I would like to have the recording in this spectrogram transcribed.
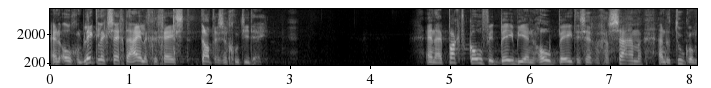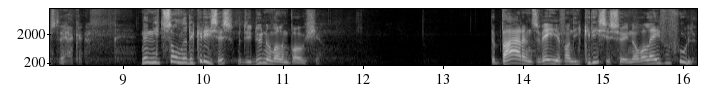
En ogenblikkelijk zegt de Heilige Geest, dat is een goed idee. En hij pakt COVID, baby en hoop beet en zegt, we gaan samen aan de toekomst werken. Nu, niet zonder de crisis, want die duurt nog wel een poosje. De barensweeën van die crisis zul je nog wel even voelen.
